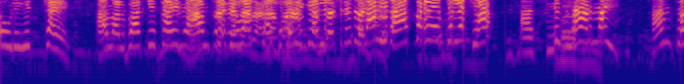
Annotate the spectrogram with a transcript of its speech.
एवढी इच्छा आहे. आम्हाला बाकी काही नाही. आमच्या दिवस गेले? आमच्या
